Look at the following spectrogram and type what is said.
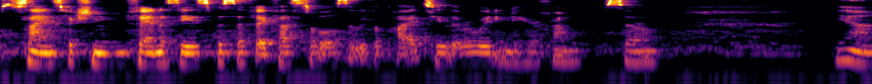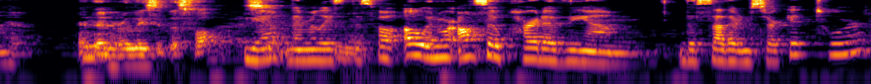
science fiction fantasy specific festivals that we've applied to that we're waiting to hear from. So, yeah, and then release it this fall. Yeah, So, and then release it this fall. Oh, and we're also part of the um the Southern Circuit tour,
